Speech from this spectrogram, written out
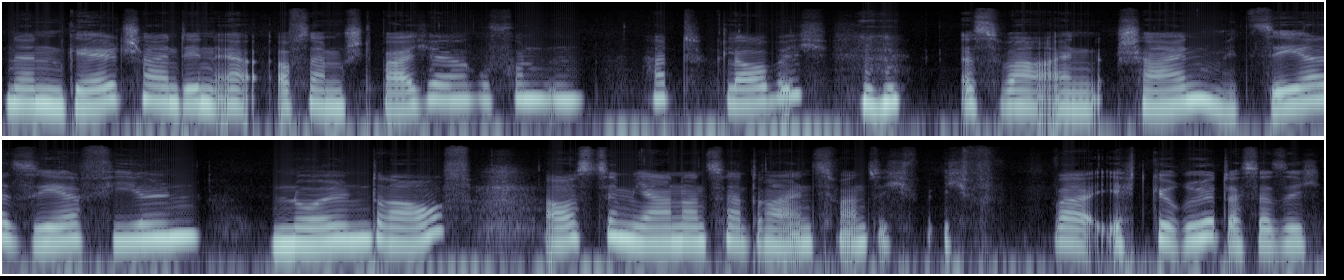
einen Geldschein, den er auf seinem Speicher gefunden hat, glaube ich. Mhm. Es war ein Schein mit sehr, sehr vielen Nullen drauf aus dem Jahr 1923. Ich war echt gerührt, dass er sich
